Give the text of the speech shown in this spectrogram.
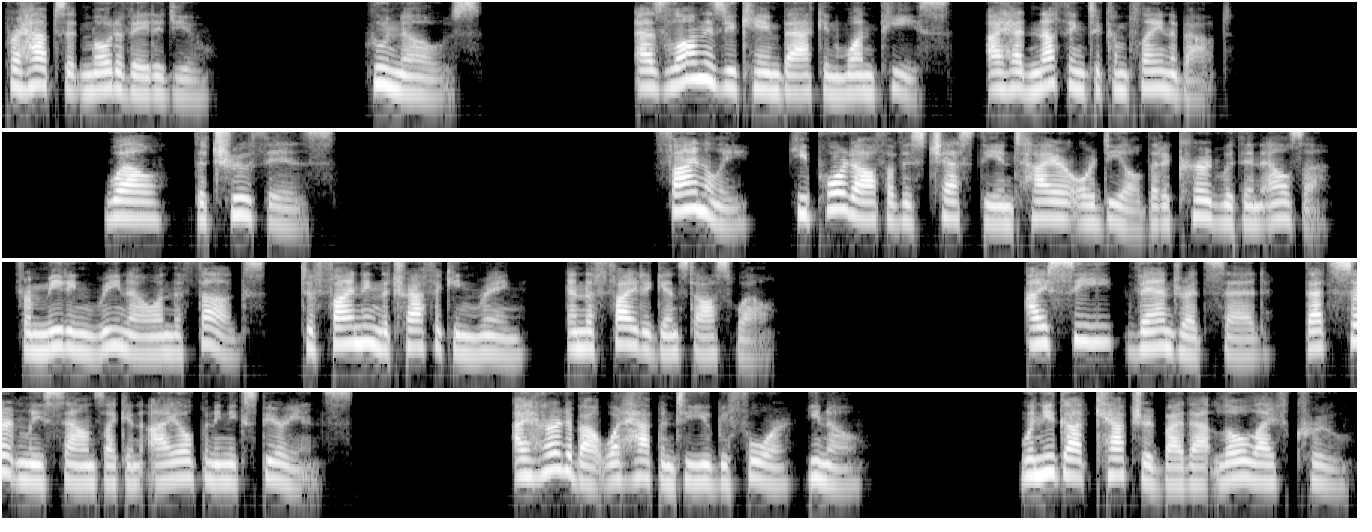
perhaps it motivated you. Who knows? As long as you came back in one piece, I had nothing to complain about. Well, the truth is. Finally, he poured off of his chest the entire ordeal that occurred within Elza, from meeting Reno and the thugs, to finding the trafficking ring, and the fight against Oswell. I see, Vandread said, that certainly sounds like an eye-opening experience. I heard about what happened to you before, you know. When you got captured by that low-life crew.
